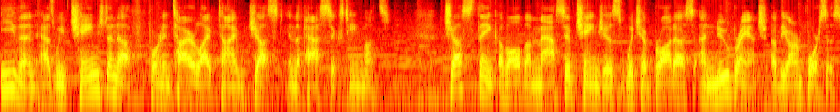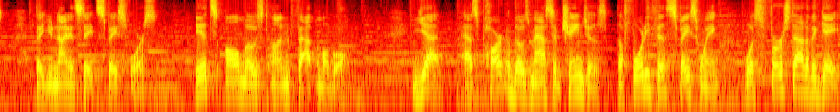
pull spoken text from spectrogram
even as we've changed enough for an entire lifetime just in the past 16 months. Just think of all the massive changes which have brought us a new branch of the armed forces, the United States Space Force. It's almost unfathomable. Yet, as part of those massive changes, the 45th Space Wing was first out of the gate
